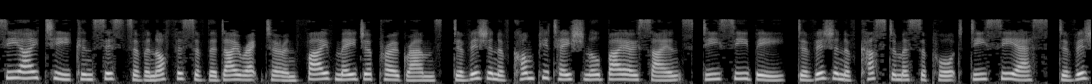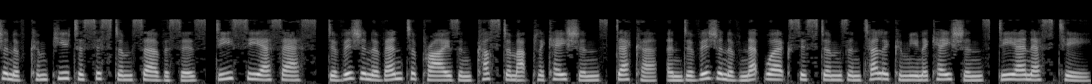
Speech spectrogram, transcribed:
CIT consists of an Office of the Director and five major programs, Division of Computational Bioscience DCB, Division of Customer Support DCS, Division of Computer System Services DCSS, Division of Enterprise and Custom Applications DECA, and Division of Network Systems and Telecommunications DNST.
